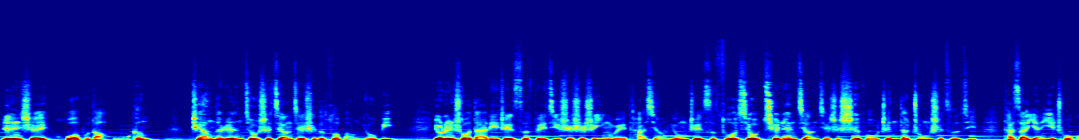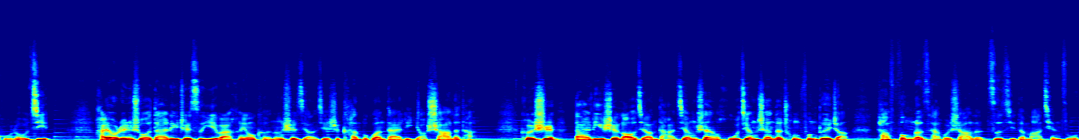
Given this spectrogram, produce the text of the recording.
任谁活不到五更。这样的人就是蒋介石的左膀右臂。有人说戴笠这次飞机失事是因为他想用这次作秀确认蒋介石是否真的重视自己，他在演绎出苦肉计。还有人说戴笠这次意外很有可能是蒋介石看不惯戴笠要杀了他。可是戴笠是老蒋打江山护江山的冲锋队长，他疯了才会杀了自己的马前卒。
